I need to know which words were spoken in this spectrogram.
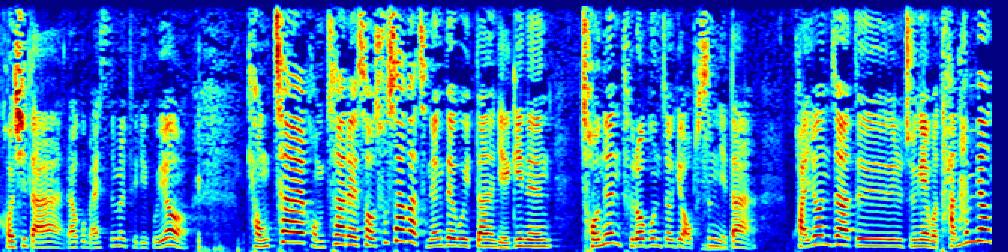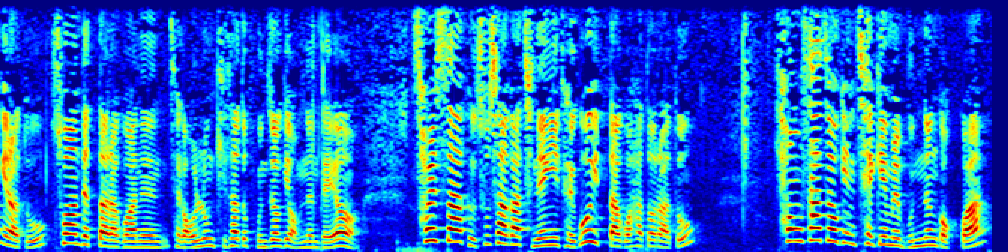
것이다라고 말씀을 드리고요. 경찰, 검찰에서 수사가 진행되고 있다는 얘기는 저는 들어본 적이 없습니다. 관련자들 중에 뭐 단 한 명이라도 소환됐다라고 하는 제가 언론 기사도 본 적이 없는데요. 설사 그 수사가 진행이 되고 있다고 하더라도 형사적인 책임을 묻는 것과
